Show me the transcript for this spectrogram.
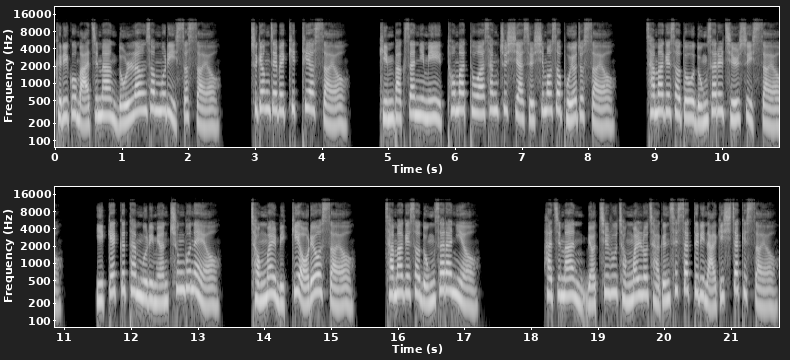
그리고 마지막 놀라운 선물이 있었어요. 수경재배 키트였어요. 김 박사님이 토마토와 상추 씨앗을 심어서 보여줬어요. 사막에서도 농사를 지을 수 있어요. 이 깨끗한 물이면 충분해요. 정말 믿기 어려웠어요. 사막에서 농사라니요. 하지만 며칠 후 정말로 작은 새싹들이 나기 시작했어요.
